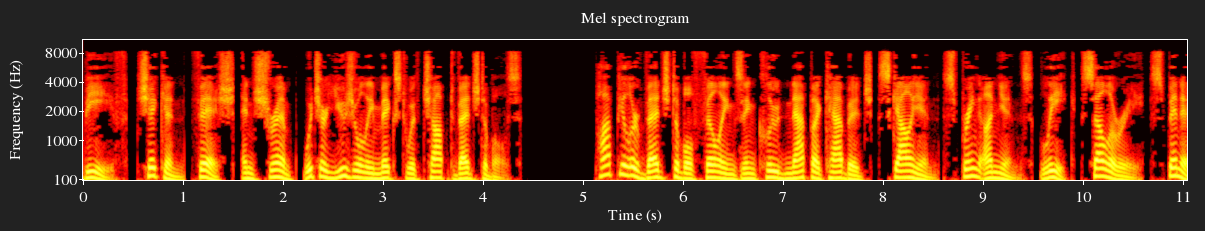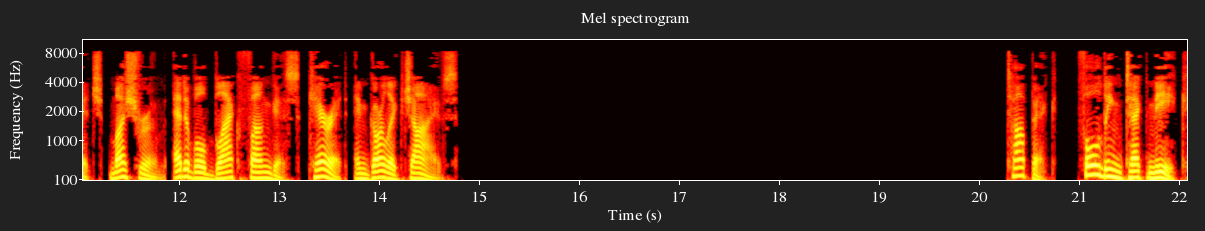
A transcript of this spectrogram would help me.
beef, chicken, fish, and shrimp, which are usually mixed with chopped vegetables. Popular vegetable fillings include napa cabbage, scallion spring onions, leek, celery, spinach, mushroom, edible black fungus, carrot, and garlic chives. Folding technique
